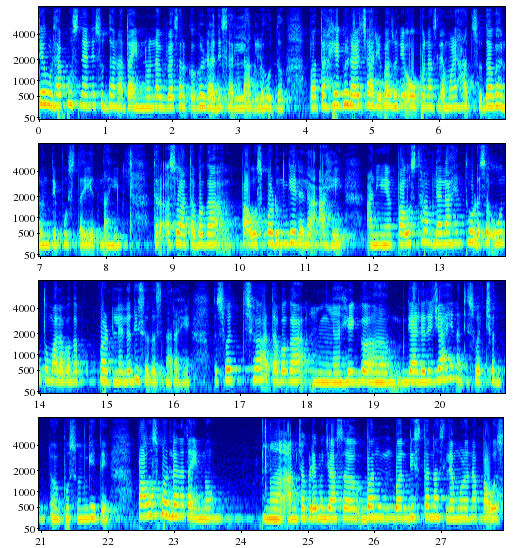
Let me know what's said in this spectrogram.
तेवढ्या पुसण्याने सुद्धा ना ताईंनो नव्यासारखं घड्याळ दिसायला लागलं होतं. पण आता हे घड्याळ चारी बाजूने ओपन असल्यामुळे हातसुद्धा घालून ते पुसता येत नाही. तर असो आता बघा पाऊस पडून गेलेला आहे आणि पाऊस थांबलेला आहे आणि थोडंसं ऊन तुम्हाला बघा पडलेलं दिसत असणार आहे. तर स्वच्छ आता बघा हे ग गॅलरी जी आहे ना ती स्वच्छ पुसून घेते. पाऊस पडला ना ताईंनो आमच्याकडे म्हणजे असं बंद बंदिस्त नसल्यामुळं ना पाऊस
